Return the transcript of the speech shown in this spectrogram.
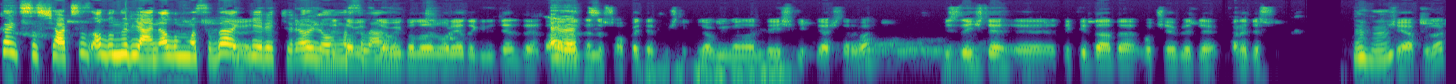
kayıtsız şartsız alınır yani alınması da Evet. gerekir. Öyle Şimdi olması tabii lazım. flamingoların oraya da gideceğiz de daha Evet. evvelden de sohbet etmiştik. Flamingoların değişik ihtiyaçları var. Biz de işte e, Tekirdağ'da o çevrede karides Hı hı. şey yapıyorlar.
